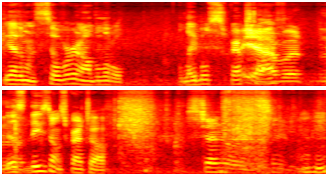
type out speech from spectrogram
The other one's silver and all the little labels scratched Yeah, off. but the- This, these don't scratch off. It's generally the same. hmm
